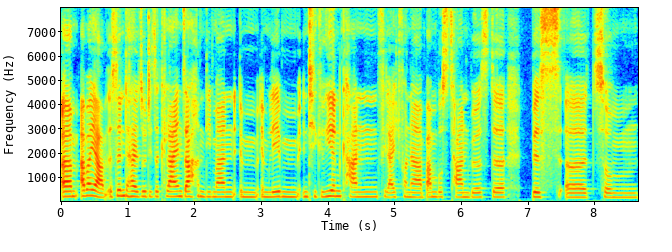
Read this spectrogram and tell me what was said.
Ähm, aber ja, es sind halt so diese kleinen Sachen, die man im, im Leben integrieren kann, vielleicht von einer Bambuszahnbürste bis äh, zum,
